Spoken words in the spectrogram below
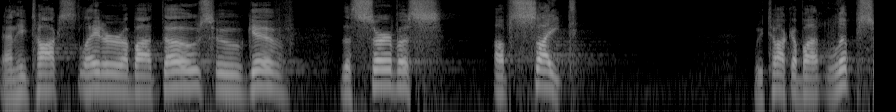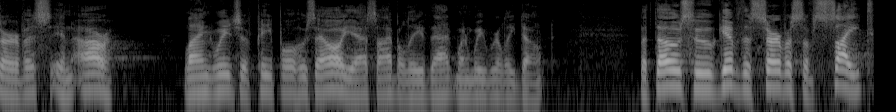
And he talks later about those who give the service of sight. We talk about lip service in our language of people who say, oh, yes, I believe that, when we really don't. But those who give the service of sight,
